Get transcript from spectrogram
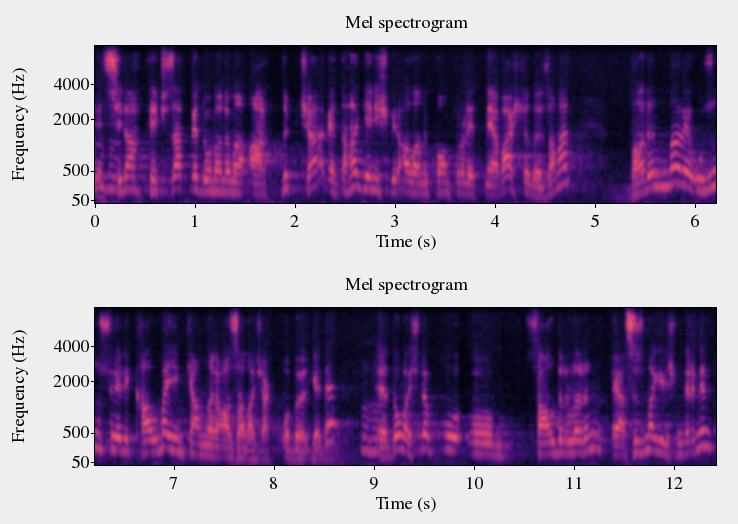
e, silah, teçhizat ve donanımı arttıkça ve daha geniş bir alanı kontrol etmeye başladığı zaman barınma ve uzun süreli kalma imkanları azalacak o bölgede. E, dolayısıyla bu saldırıların veya sızma girişimlerinin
